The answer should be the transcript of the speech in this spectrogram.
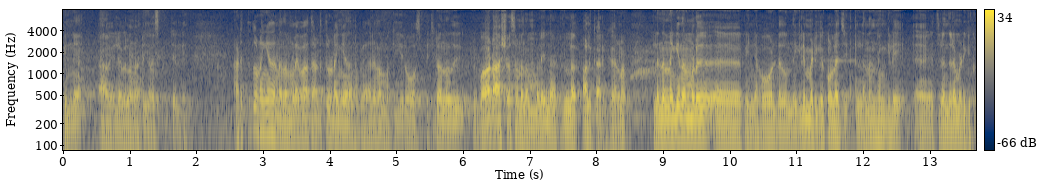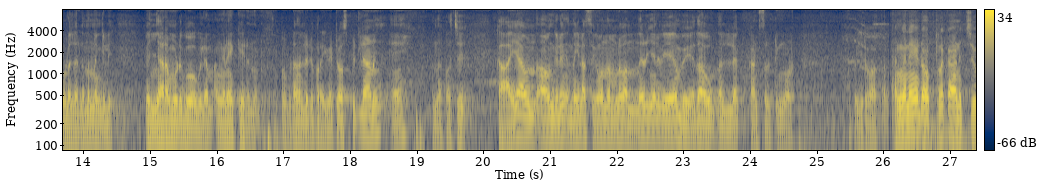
പിന്നെ അവൈലബിൾ ആണ് ഈ ഹോസ്പിറ്റലിൽ അടുത്ത് തുടങ്ങിയതാണ്. നമ്മളെ ഭാഗത്ത് അടുത്ത് തുടങ്ങിയതാണ്. അപ്പോൾ അതായത് നമുക്ക് ഈ ഒരു ഹോസ്പിറ്റൽ വന്നത് ഒരുപാട് ആശ്വാസമാണ് നമ്മളെ ഈ നാട്ടിലുള്ള ആൾക്കാർക്ക്. കാരണം അല്ലെന്നുണ്ടെങ്കിൽ നമ്മൾ പിന്നെ പോകേണ്ടത് ഒന്നുകിലും മെഡിക്കൽ കോളേജ് അല്ലെന്നുണ്ടെങ്കിൽ തിരുവനന്തപുരം മെഡിക്കൽ കോളേജ് അല്ലെന്നുണ്ടെങ്കിൽ വെഞ്ഞാറമൂട് ഗോകുലം അങ്ങനെയൊക്കെ ആയിരുന്നു. ഇപ്പോൾ ഇവിടെ നല്ലൊരു പ്രൈവറ്റ് ഹോസ്പിറ്റലാണ് എന്നാൽ കുറച്ച് കായാവും ആവുമെങ്കിലും എന്തെങ്കിലും അസുഖം നമ്മൾ വന്നു കഴിഞ്ഞാൽ വേഗം വേദമാവും നല്ല കൺസൾട്ടിങ്ങുമാണ് അപ്പോൾ ഈ ഒരു ഭാഗത്ത് അങ്ങനെ ഡോക്ടറെ കാണിച്ചു.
